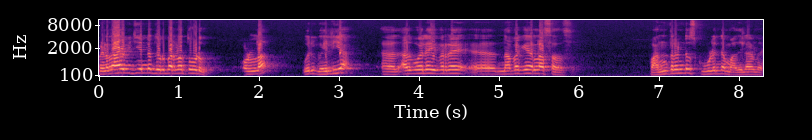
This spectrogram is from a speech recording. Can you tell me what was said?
പിണറായി വിജയന്റെ ദുർഭരണത്തോടും ഉള്ള ഒരു വലിയ അതുപോലെ ഇവരുടെ നവകേരള സദസ്സ്. പന്ത്രണ്ട് സ്കൂളിന്റെ മതിലാണ്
